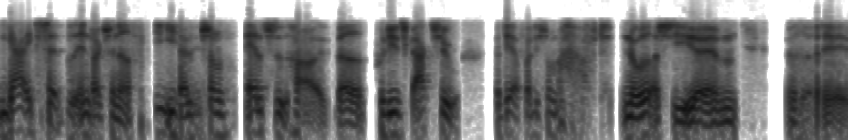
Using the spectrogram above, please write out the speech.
Jeg er ikke selv blevet indoktrineret, fordi jeg ligesom altid har været politisk aktiv, og derfor ligesom har haft noget at sige, øh, det,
